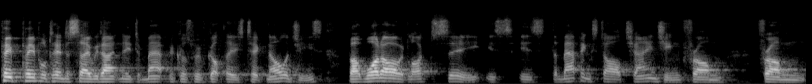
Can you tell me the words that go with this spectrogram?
pe- people tend to say we don't need to map because we've got these technologies. But what I would like to see is, is the mapping style changing from, from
